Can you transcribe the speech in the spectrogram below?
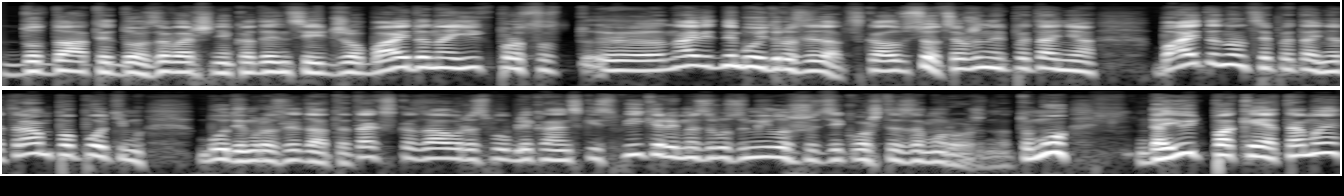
додати до завершення каденції Джо Байдена, їх просто е, навіть не будуть розглядати. Сказали, все, це вже не питання Байдена, це питання Трампа. Потім будемо розглядати. Так сказав республіканський спікер, і ми зрозуміли, що ці кошти заморожено. Тому дають пакетами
